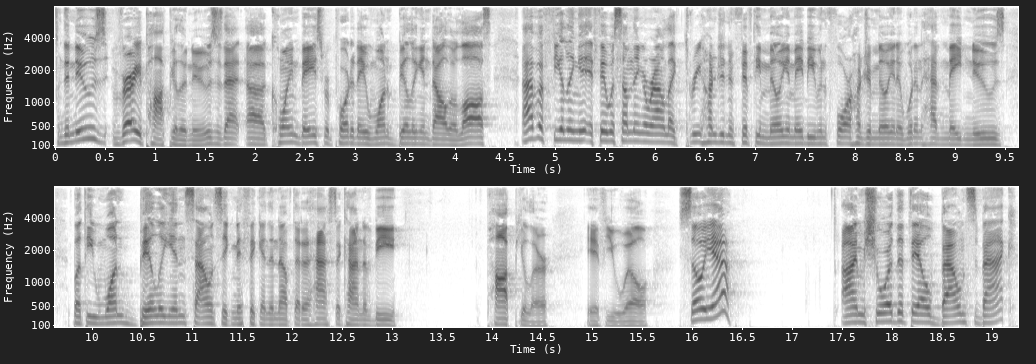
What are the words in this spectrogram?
the news, very popular news, is that uh, Coinbase reported a $1 billion loss. I have a feeling if it was something around like 350 million, maybe even 400 million, it wouldn't have made news. But the 1 billion sounds significant enough that it has to kind of be popular, if you will. So, yeah, I'm sure that they'll bounce back.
